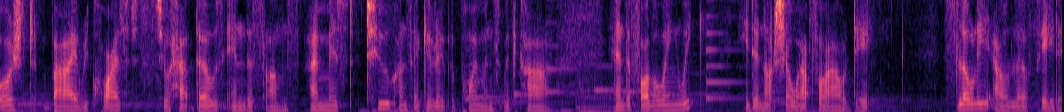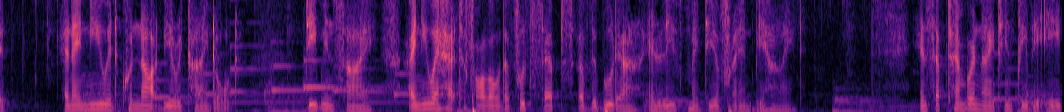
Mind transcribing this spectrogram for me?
Urged by requests to help those in the slums, I missed two consecutive appointments with Kha, and the following week, he did not show up for our date. Slowly, our love faded, and I knew it could not be rekindled. Deep inside, I knew I had to follow the footsteps of the Buddha and leave my dear friend behind. In September 1958,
